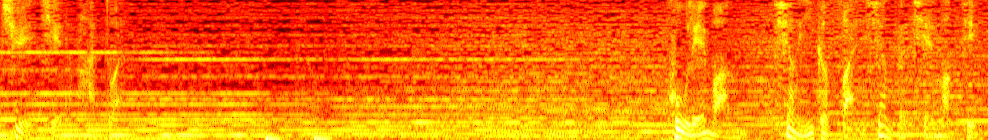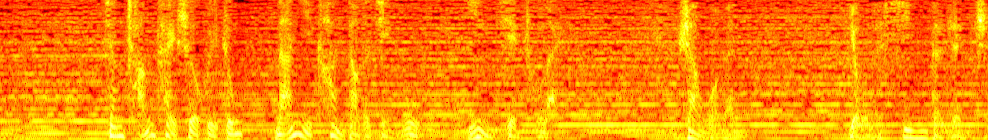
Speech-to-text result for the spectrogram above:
确切的判断。互联网。像一个反向的潜望镜，将常态社会中难以看到的景物映现出来，让我们有了新的认知。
